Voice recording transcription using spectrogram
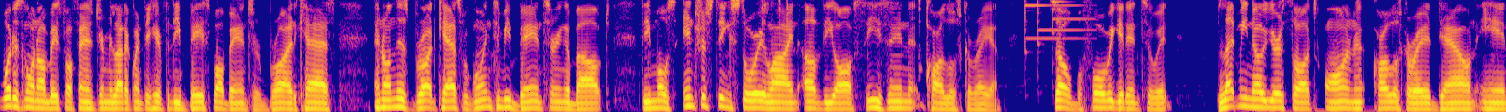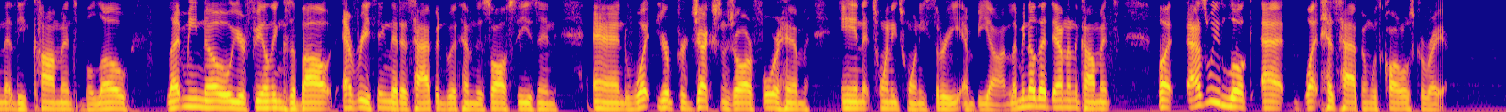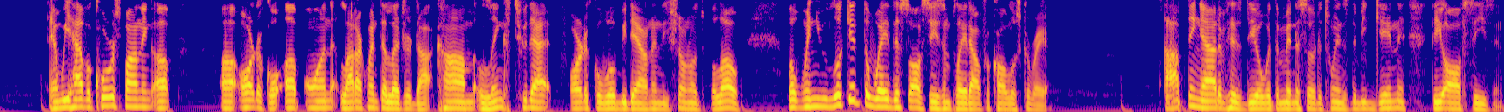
What is going on, baseball fans? Jeremy Laracuente here for the Baseball Banter broadcast. And on this broadcast, we're going to be bantering about the most interesting storyline of the offseason, Carlos Correa. So before we get into it, let me know your thoughts on Carlos Correa down in the comments below. Let me know your feelings about everything that has happened with him this offseason and what your projections are for him in 2023 and beyond. Let me know that down in the comments. But as we look at what has happened with Carlos Correa, and we have a corresponding up uh, article up on laracuenteledger.com. Links to that article will be down in the show notes below. But when you look at the way this offseason played out for Carlos Correa, opting out of his deal with the Minnesota Twins to begin the offseason,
